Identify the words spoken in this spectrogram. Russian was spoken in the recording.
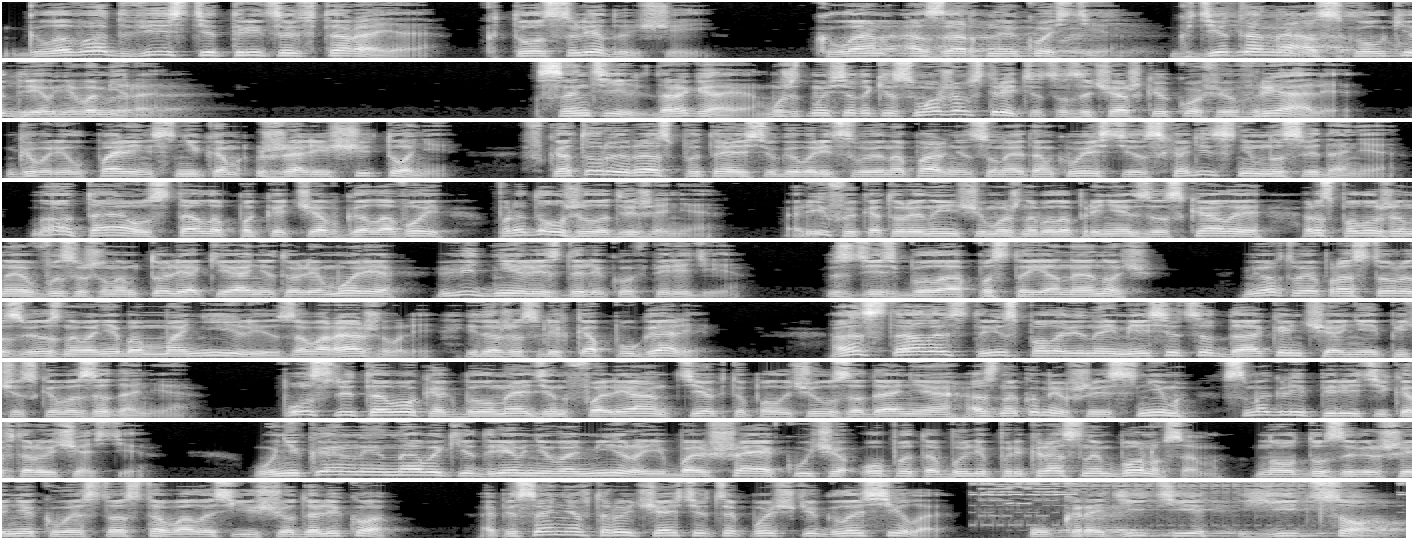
Глава 232. Кто следующий? Клан Азартные Кости. Где-то на осколке древнего мира. «Сантиль, дорогая, может, мы все-таки сможем встретиться за чашкой кофе в реале?» — говорил парень с ником «Жалящий Тони», в который раз пытаясь уговорить свою напарницу на этом квесте сходить с ним на свидание. Но та, устало покачав головой, продолжила движение. Рифы, которые нынче можно было принять за скалы, расположенные в высушенном то ли океане, то ли море, виднелись далеко впереди. Здесь была постоянная ночь. Мертвые просторы звездного неба манили, завораживали и даже слегка пугали. Осталось три с половиной месяца до окончания эпического задания. После того, как был найден фолиант, те, кто получил задание, ознакомившись с ним, смогли перейти ко второй части. Уникальные навыки древнего мира и большая куча опыта были прекрасным бонусом, но до завершения квеста оставалось еще далеко. Описание второй части цепочки гласило «Украдите яйцо».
